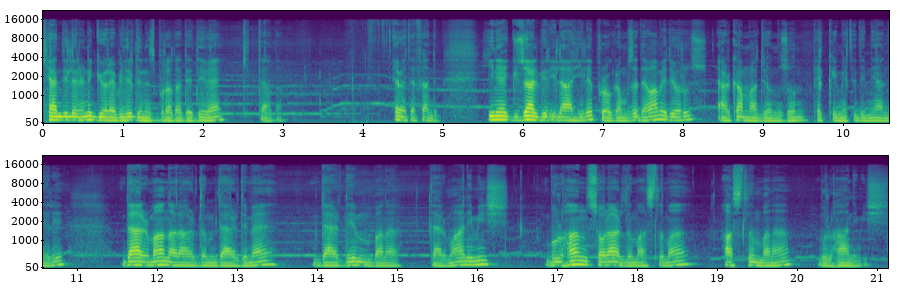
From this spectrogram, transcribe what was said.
kendilerini görebilirdiniz burada dedi ve gitti adam. Evet efendim. Yine güzel bir ilahiyle programımıza devam ediyoruz. Erkam Radyomuzun pek kıymetli dinleyenleri. Derman arardım derdime, derdim bana derman imiş. Burhan sorardım aslıma, aslım bana burhan imiş.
